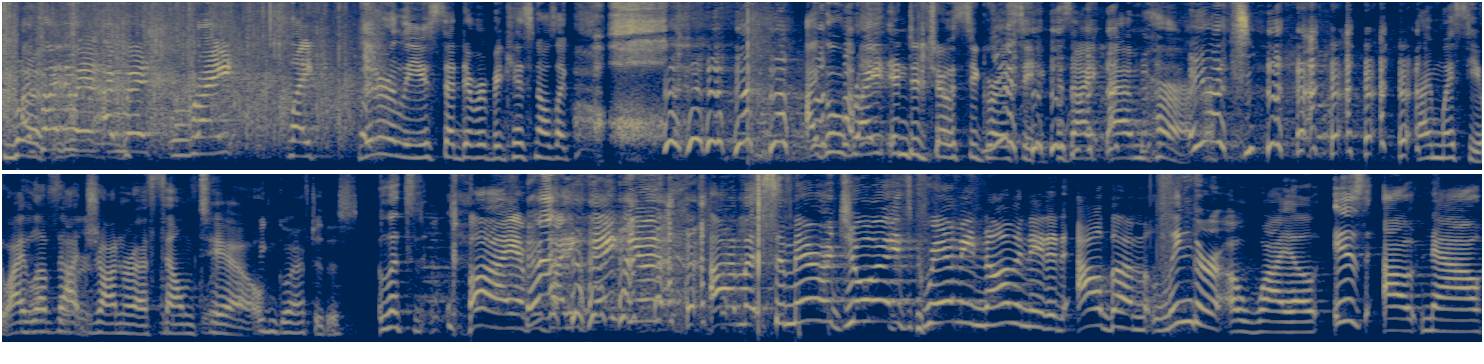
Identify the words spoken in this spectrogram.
Uh, by the way, I went right, like literally, you said never been kissed, and I was like, I go right into Josie Grossie because I am her. Yes. I'm with you. I love that genre of film too. We can go after this. Let's bye everybody. Thank you. Um, Samara Joy's Grammy-nominated album "Linger Awhile" is out now,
